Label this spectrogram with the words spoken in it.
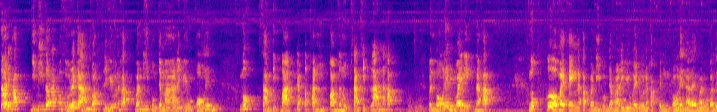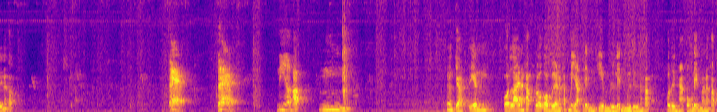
สวัสดีครับ ยินดีต้อนรับเข้าสู่รายการน็อตรีวิวนะครับ วันนี้ผมจะมารีวิวของเล่น งบ 30 บาทรับประกันความสนุก 30 ล้านนะครับ เป็นของเล่นวัยเด็กนะครับ งบก็ไม่แพงนะครับ วันนี้ผมจะมารีวิวให้ดูนะครับ เป็นของเล่นอะไรมาดูกันเลยนะครับแอะแอะนี่นะครับ อืมเนื่องจากเรียนออนไลน์นะครับ เราก็เบื่อนะครับ ไม่อยากเล่นเกมหรือเล่นมือถือนะครับ ก็เลยหาของเล่นมานะครับ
